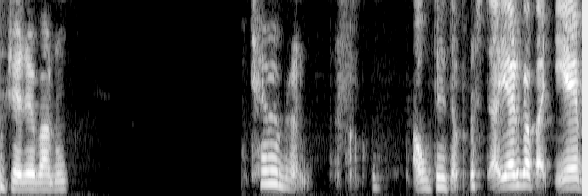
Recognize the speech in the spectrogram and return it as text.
უჯერებ, ანუ ჩემი ბრან აუ დედა პროსტა არ გაპატიებ.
